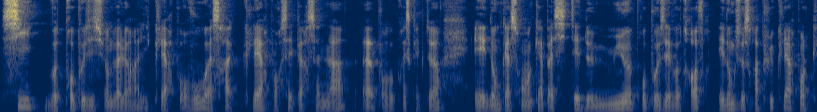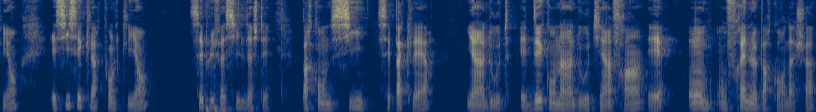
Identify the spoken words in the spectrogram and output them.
Si votre proposition de valeur elle est claire pour vous, elle sera claire pour ces personnes-là, euh, pour vos prescripteurs, et donc elles seront en capacité de mieux proposer votre offre, et donc ce sera plus clair pour le client. Et si c'est clair pour le client, c'est plus facile d'acheter. Par contre, si c'est pas clair, il y a un doute, et dès qu'on a un doute, il y a un frein, et on, on freine le parcours d'achat,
